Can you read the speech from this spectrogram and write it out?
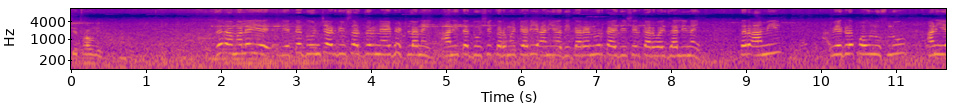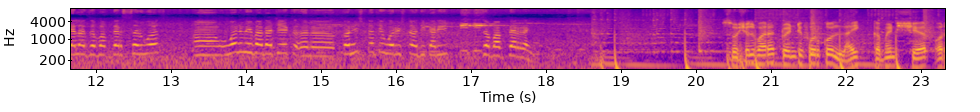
चिथावणी. जर आम्हाला ये येत्या दोन चार दिवसात जर न्याय भेटला नाही आणि त्या दोषी कर्मचारी आणि अधिकाऱ्यांवर कायदेशीर कारवाई झाली नाही तर आम्ही वेगळं पाऊल उचलू आणि याला जबाबदार सर्वच वन विभागाचे एक कनिष्ठ ते वरिष्ठ अधिकारी जबाबदार राहील. सोशल भारत 24 को लाइक कमेंट शेयर और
